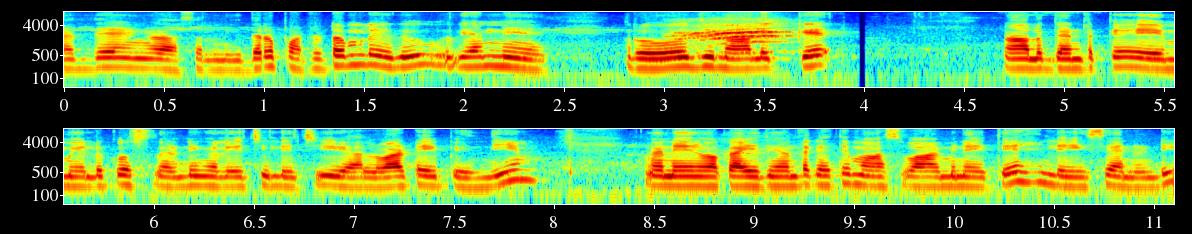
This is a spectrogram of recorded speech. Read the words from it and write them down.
మధ్య ఇంకా అసలు నిద్ర పట్టడం లేదు ఉదయాన్నే. రోజు నాలుగుకే నాలుగు గంటలకే మెలకు వస్తుందండి ఇంకా లేచి లేచి అలవాటు అయిపోయింది నేను ఒక ఐదు గంటలకైతే మా స్వామిని అయితే లేసానండి.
